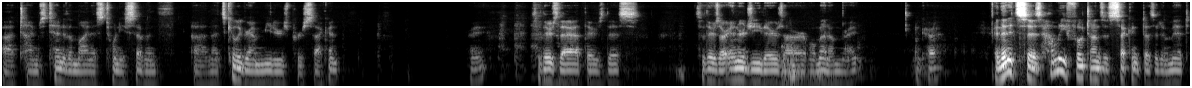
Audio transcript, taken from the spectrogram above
uh, times 10 to the minus 27th. Uh, that's kilogram meters per second right? So there's that, there's this. So there's our energy, there's our momentum, right? Okay. And then it says how many photons a second does it emit?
